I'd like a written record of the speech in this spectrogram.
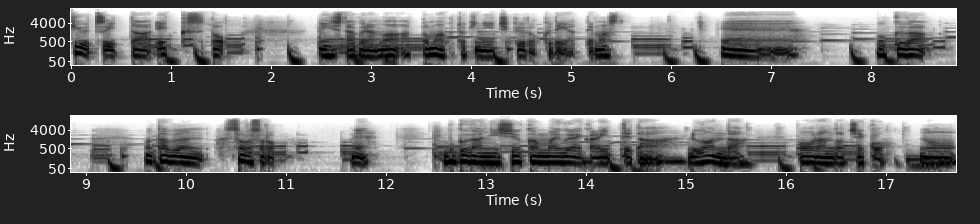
旧 Twitter X と Instagram はアットマーク時に196でやってます。えー、僕がまあ、多分、そろそろ、ね、僕が2週間前ぐらいから行ってた、ルワンダ、ポーランド、チェコの、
